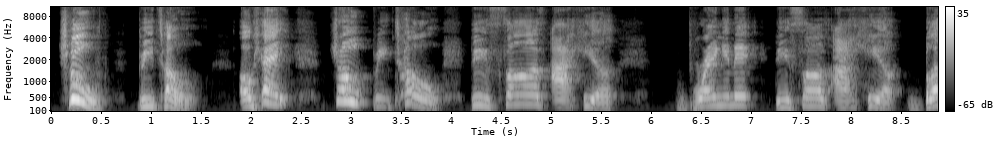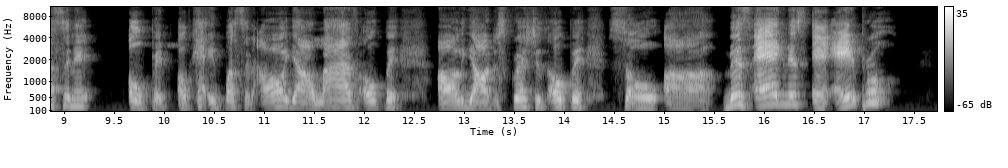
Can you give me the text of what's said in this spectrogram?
Truth be told. Okay? Truth be told. These sons are here bringing it. These sons are here busting it open. Okay? Busting all y'all lives open. All y'all discretions open. So, uh, Miss Agnes and Apryl,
